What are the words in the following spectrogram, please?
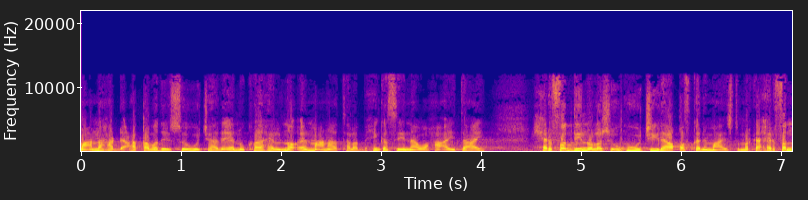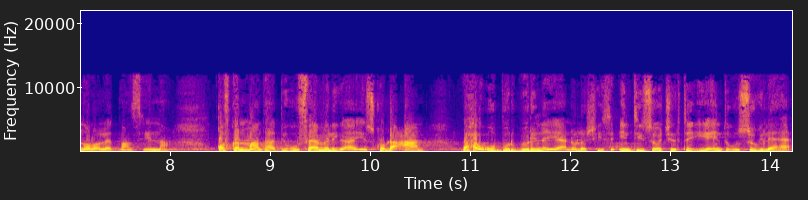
macnaha caqabada soo wajahda eenu ka helno een macnaha talabixin ka siinaa. Waxa ay tahay xirfadii nolosha uu ku wajihi lahaa qofkani ma haysto. Marka xirfad nololeed baan siinaa. Qofkan maanta haddii uu faamiliga ay isku dhacaan waxa uu burburinayaa noloshiisa intii soo jirtay iyo inta uu sugi lahaa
